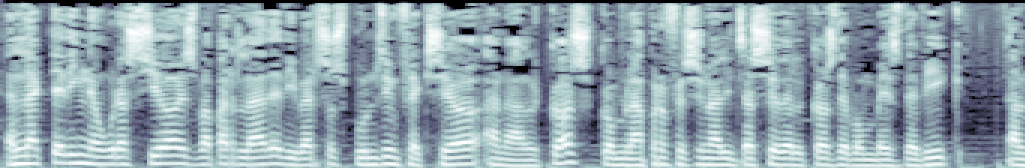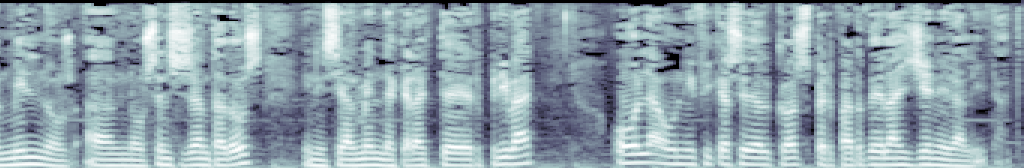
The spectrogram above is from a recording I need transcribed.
En l'acte d'inauguració es va parlar de diversos punts d'inflexió en el cos, com la professionalització del cos de bombers de Vic al 1962, inicialment de caràcter privat, o la unificació del cos per part de la Generalitat.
